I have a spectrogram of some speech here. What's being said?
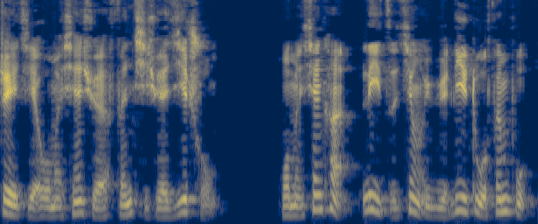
这一节我们先学粉体学基础。我们先看粒子径与粒度分布。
